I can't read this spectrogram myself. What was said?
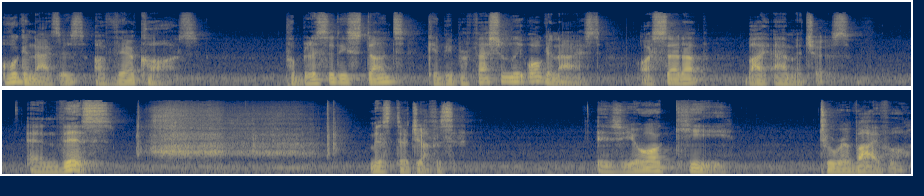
organizers of their cause. Publicity stunts can be professionally organized or set up by amateurs. And this Mr. Jefferson, is your key to revival.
